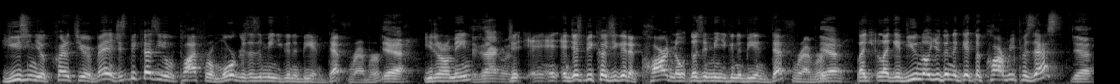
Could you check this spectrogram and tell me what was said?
using your credit to your advantage. Just because you apply for a mortgage doesn't mean you're going to be in debt forever. Yeah. You know what I mean? Exactly. And, and just because you get a car note doesn't mean you're going to be in debt forever. Yeah. Like like if you know you're going to get the car repossessed. Yeah.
